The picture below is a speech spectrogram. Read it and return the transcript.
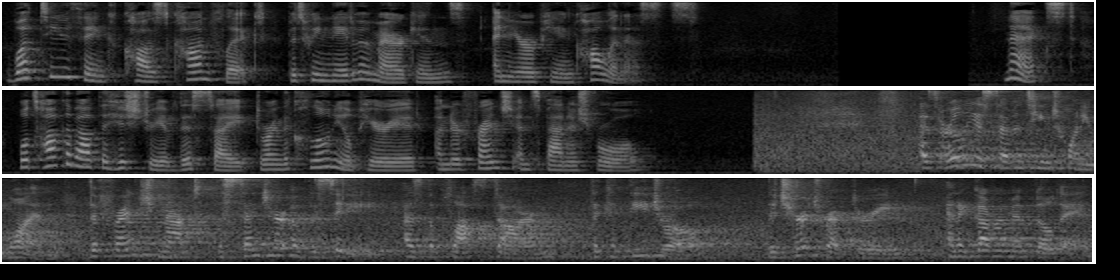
What do you think caused conflict between Native Americans and European colonists? Next, we'll talk about the history of this site during the colonial period under French and Spanish rule. As early as 1721, the French mapped the center of the city as the Place d'Armes, the cathedral, the church rectory, and a government building.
